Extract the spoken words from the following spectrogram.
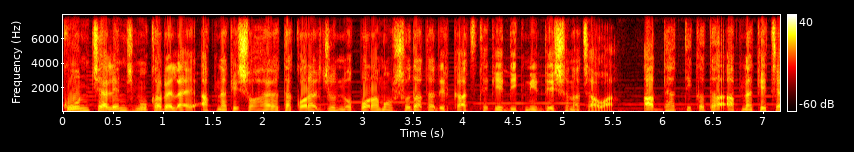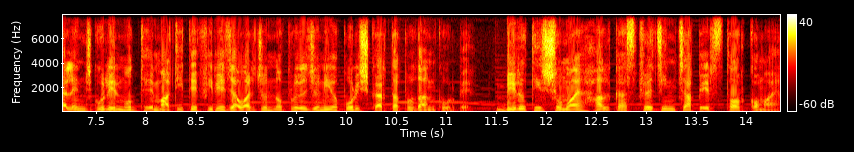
কোন চ্যালেঞ্জ মোকাবেলায় আপনাকে সহায়তা করার জন্য পরামর্শদাতাদের কাছ থেকে দিক নির্দেশনা চাওয়া। আধ্যাত্মিকতা আপনাকে চ্যালেঞ্জগুলির মধ্যে মাটিতে ফিরে যাওয়ার জন্য প্রয়োজনীয় পরিষ্কারতা প্রদান করবে। বিরতির সময় হালকা স্ট্রেচিং চাপের স্তর কমায়।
